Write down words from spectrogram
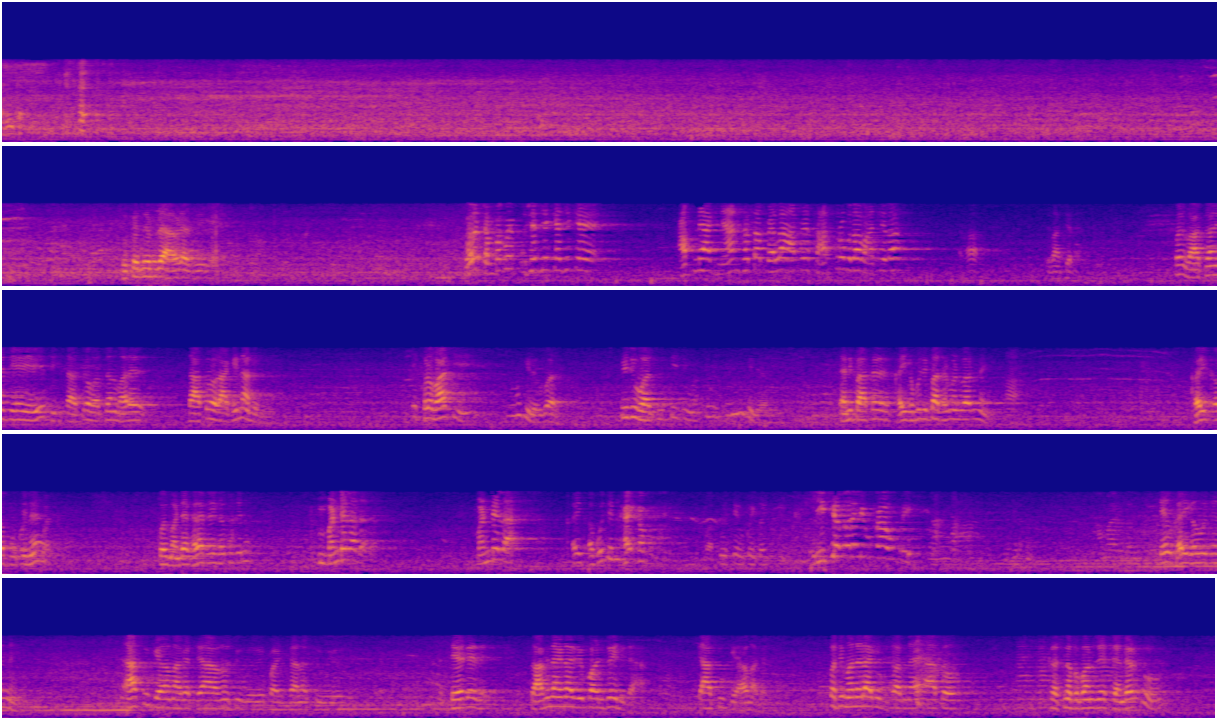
Thank પાલ સુકેન્દ્ર બધા આવડ્યા છે. ચંપકભાઈ પૂછે છે કે છે કે આપને આ જ્ઞાન થતા પહેલા આપણે શાસ્ત્રો બધા વાંચેલા? હા એ વાંચેલા. પણ વાંચવાની તે એવી હતી શાસ્ત્ર વાંચન મારે શાસ્ત્રો રાખી ના દેવું એક થોડો વાંચી મૂકી દઉં બસ. બીજું વાંચું ત્રીજું વાંચું મૂકી દેવાનું એની પાછળ ખાઈ ખપુચી પાછળ મંડવાનું નહીં. ખાઈ ખપુચી ને કોઈ મંડે ખરા ખાઈ છે ને મંડેલા દાદા. મંડેલા. કઈ ખપુચી ને ખાઈ ખબર છે કોઈ કોઈ લીચે દોરેલી ઉપરા ઉપરી. એવું ખાઈ ગયું છે ને? આ શું કહેવા માંગે છે? આનું શું છે આનું શું છેવટે સ્વામિનારાયણ રિપોર્ટ જોઈ લીધા. કે આ શું કહેવા માંગે છે? પછી મને લાગ્યું સ્વામિનારાયણ આ તો કૃષ્ણ ભગવાન જે સ્ટેન્ડર્ડ હતું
